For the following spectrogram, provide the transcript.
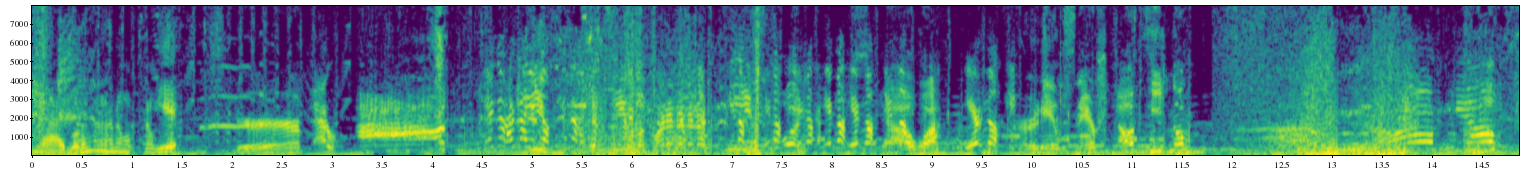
Yeah, I don't know. Yet. Your battery! Ah! Go, here go. See, look! No, no, no,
